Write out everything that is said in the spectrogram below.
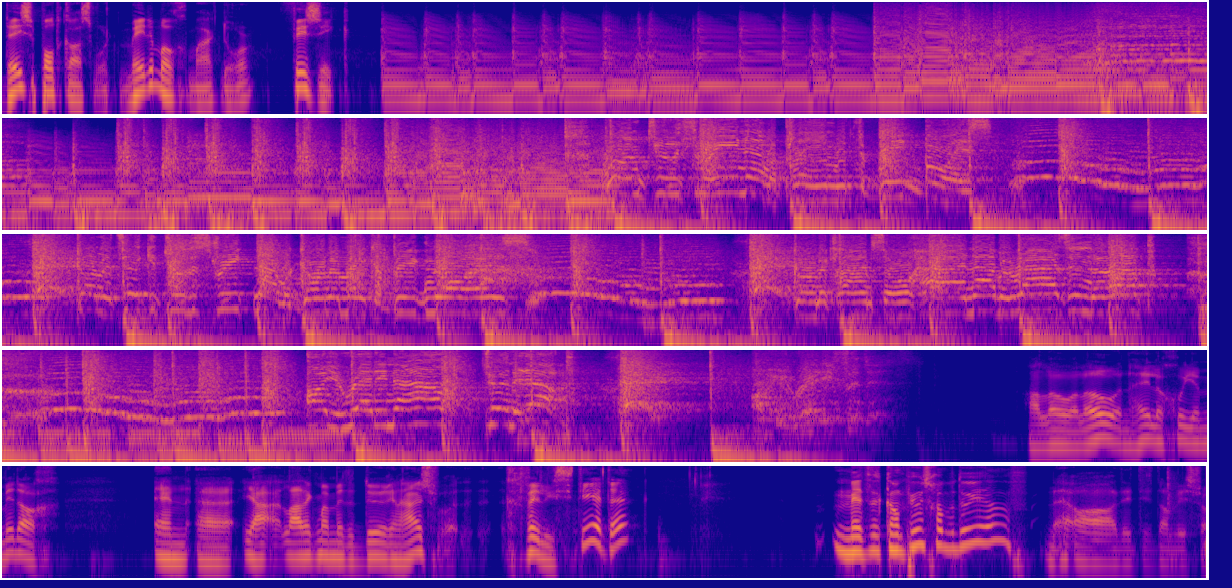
Deze podcast wordt mede mogelijk gemaakt door Physic. Two, three, now playing Hallo, hallo, een hele goede middag. En eh, ja, laat ik maar met de deur in huis. Gefeliciteerd, hè? Met het kampioenschap bedoel je dan? Of- Nee, oh, dit is dan weer zo.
